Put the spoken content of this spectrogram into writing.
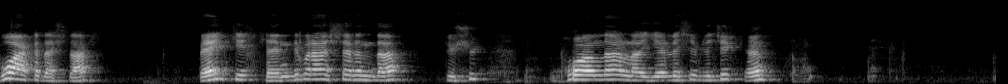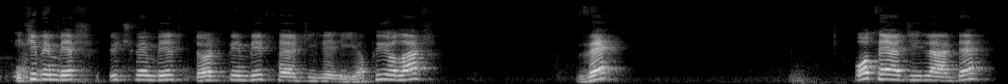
bu arkadaşlar belki kendi branşlarında düşük puanlarla yerleşebilecekken 2001, 3001, 4001 tercihleri yapıyorlar ve o tercihlerde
